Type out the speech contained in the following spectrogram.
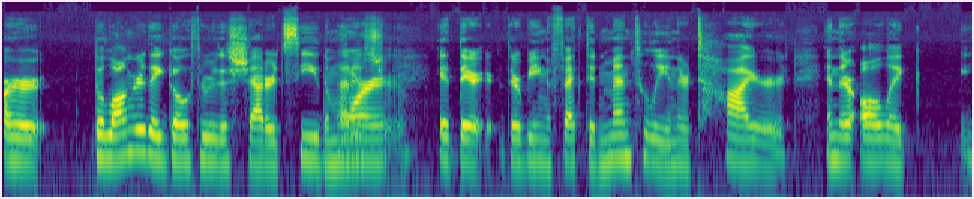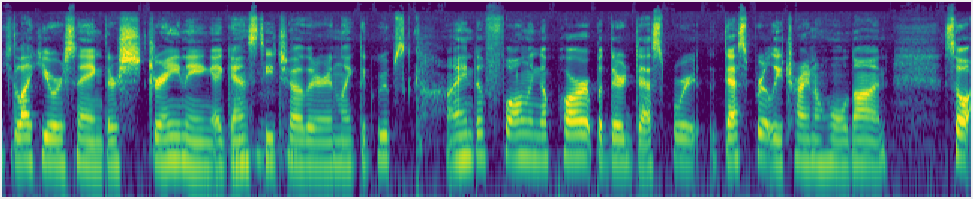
are. The longer they go through this shattered sea, the That more it they're they're being affected mentally and they're tired and they're all like like you were saying they're straining against each Mm-hmm. other and like the group's kind of falling apart but they're desperate desperately trying to hold on so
